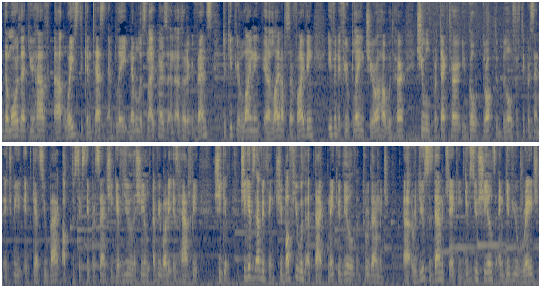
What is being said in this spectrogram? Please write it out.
the more that you have uh, ways to contest and play Nebulous Nightmares and other events to keep your lining, uh, lineup surviving. Even if you're playing Chiraha with her, she will protect her. You go drop to below 50% HP, it gets you back up to 60%. She gives you the shield, everybody is happy. She give she gives everything. She buff you with attack, make you deal true damage uh, reduces damage taking, gives you shields and give you rage.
